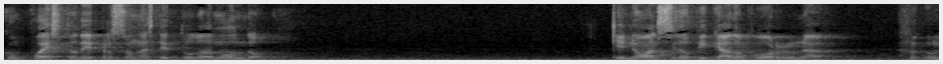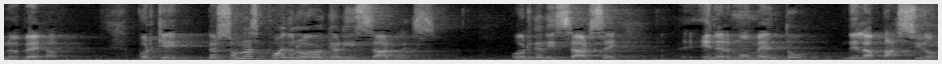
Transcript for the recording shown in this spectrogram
compuesta de personas de todo el mundo que no han sido picados por una, una abeja. Porque personas pueden organizarles, organizarse en el momento de la pasión.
